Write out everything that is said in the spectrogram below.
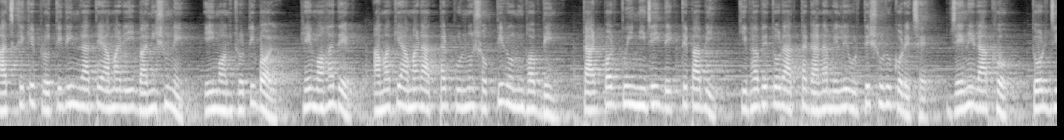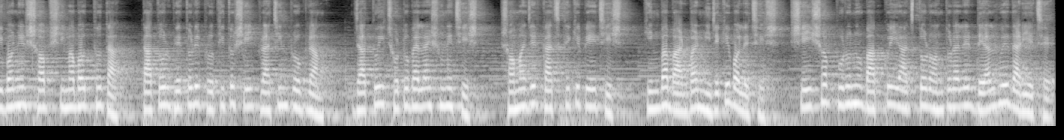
আজ থেকে প্রতিদিন রাতে আমার এই বাণী শুনে এই মন্ত্রটি বল, হে মহাদেব, আমাকে আমার আত্মার পূর্ণ শক্তির অনুভব দিন। তারপর তুই নিজেই দেখতে পাবি কীভাবে তোর আত্মা ডানা মেলে উঠতে শুরু করেছে। জেনে রাখো, তোর জীবনের সব সীমাবদ্ধতা, তা তোর ভেতরে প্রথিত সেই প্রাচীন প্রোগ্রাম, যা তুই ছোটবেলায় শুনেছিস, সমাজের কাছ থেকে পেয়েছিস, কিংবা বারবার নিজেকে বলেছিস। সেই সব পুরনো বাক্যই আজ তোর অন্তরালের দেয়াল হয়ে দাঁড়িয়েছে।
